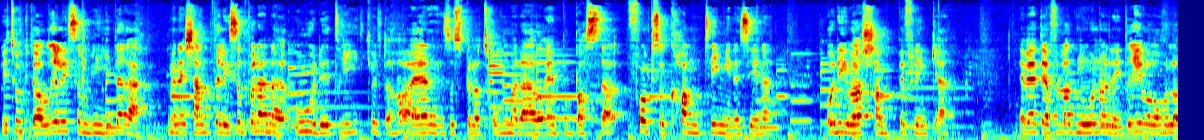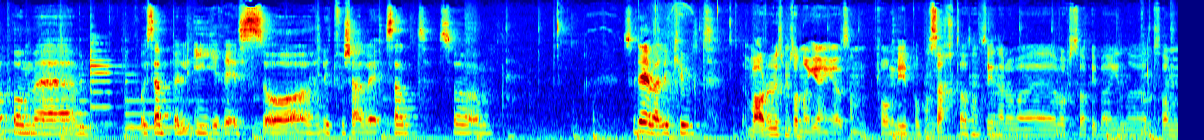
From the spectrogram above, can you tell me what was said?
vi tok det aldri liksom videre. Men jeg kjente liksom på den der Å, oh, det er dritkult å ha en som spiller trommer der, og en på bass der. Folk som kan tingene sine. Og de var kjempeflinke. Jeg vet iallfall at noen av de driver og holder på med f.eks. Iris og litt forskjellig. sant? Så, så det er veldig kult. Var du liksom sånn noen ganger sånn, på mye på konserter sånn, siden du vokste opp i Bergen? Og liksom?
